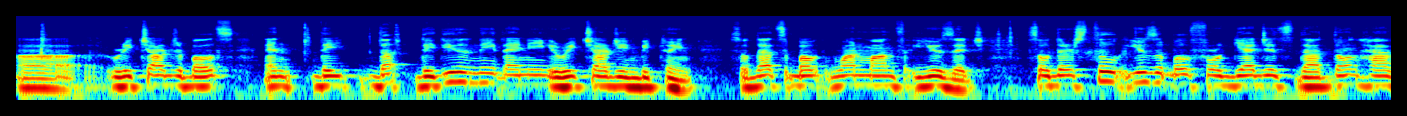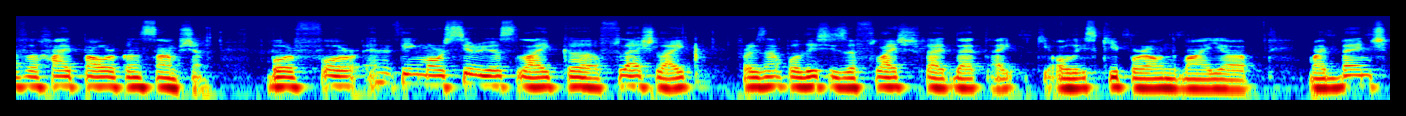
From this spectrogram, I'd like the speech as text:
uh, rechargeables and they, they didn't need any recharge in between. So that's about one month usage. So they're still usable for gadgets that don't have a high power consumption. But for anything more serious like a flashlight, for example, this is a flashlight that I always keep around my uh, my bench.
